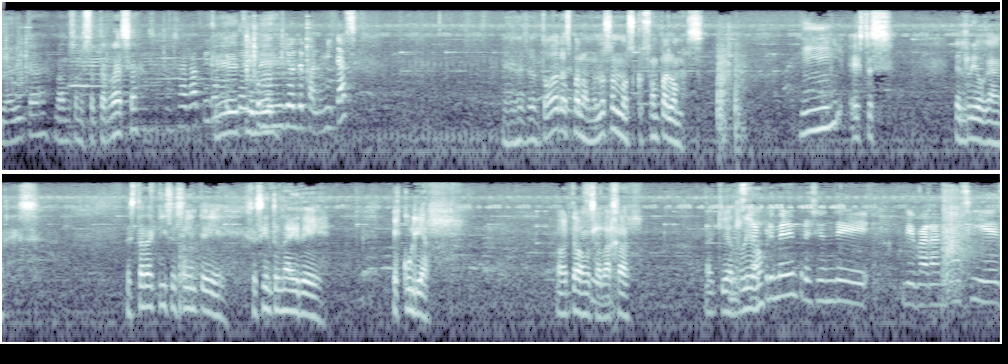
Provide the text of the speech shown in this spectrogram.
Y ahorita vamos a nuestra terraza. Vamos a pasar rápido ¿Qué porque hay como tiene? un millón de palomitas. Son todas las palomas, no son moscos, son palomas. Y este es el río Ganges. Estar aquí se siente, se siente un aire peculiar. Ahorita vamos Sí. a bajar aquí al Nuestra río. primera impresión de, de Varanasi es,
